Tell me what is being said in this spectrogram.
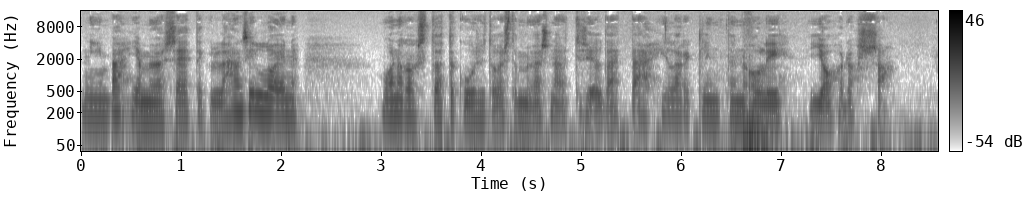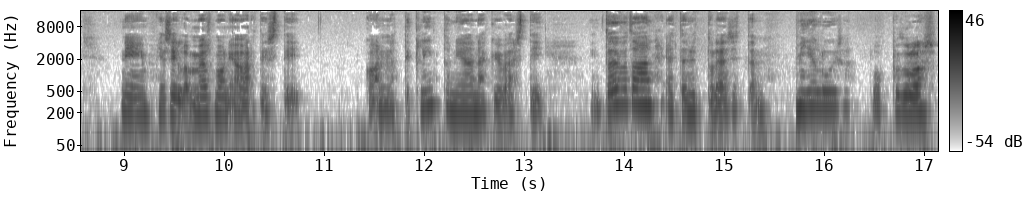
Niinpä, ja myös se, että kyllähän silloin vuonna 2016 myös näytti siltä, että Hillary Clinton oli johdossa. Niin, ja silloin myös moni artisti kannatti Clintonia näkyvästi, niin toivotaan, että nyt tulee sitten mieluisa lopputulos.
